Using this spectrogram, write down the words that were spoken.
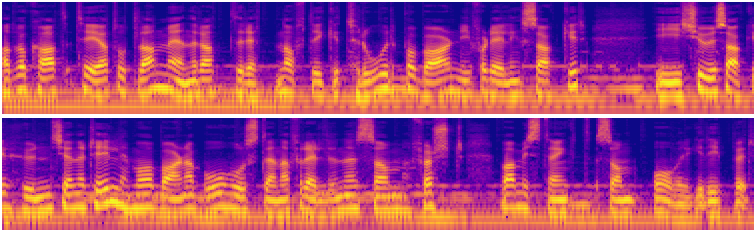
Advokat Thea Totland mener at retten ofte ikke tror på barn i fordelingssaker. I 20 saker hun kjenner til, må barna bo hos den av foreldrene som først var mistenkt som overgriper.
